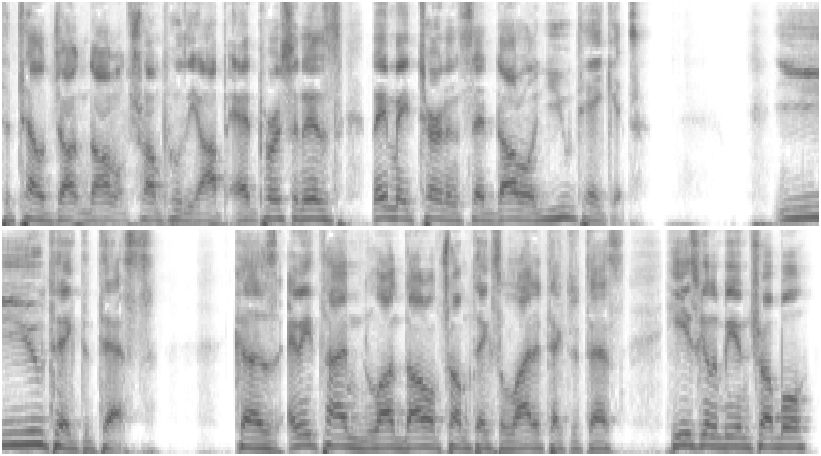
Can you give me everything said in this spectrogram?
to tell John Donald Trump who the op-ed person is, they may turn and say, Donald, you take it. You take the test. Because anytime Donald Trump takes a lie detector test, he's going to be in trouble,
